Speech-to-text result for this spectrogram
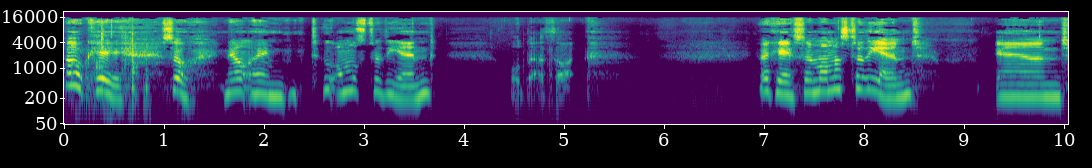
Okay, so now I'm to, almost to the end. Hold that thought. Okay, so I'm almost to the end and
